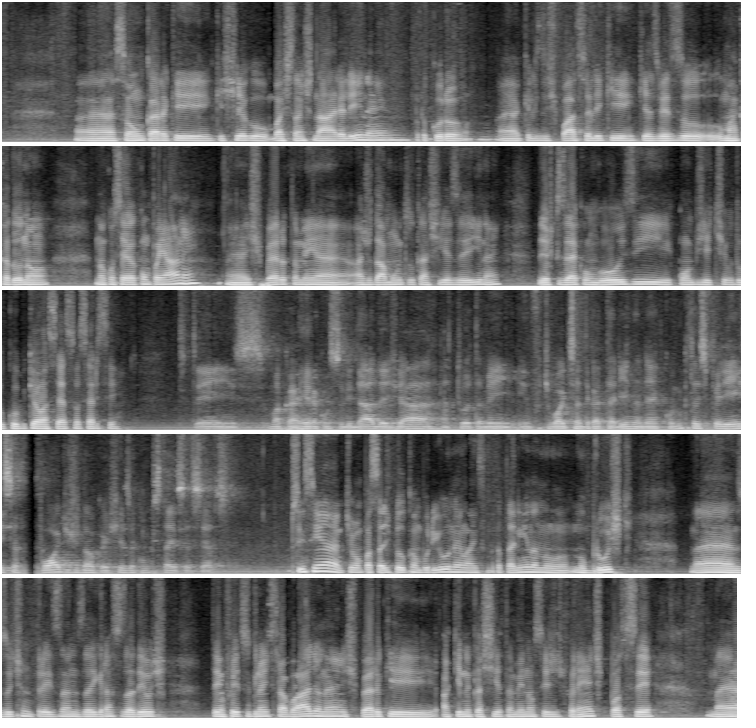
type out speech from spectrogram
Uh, sou um cara que, que chego bastante na área ali, né? Procuro uh, aqueles espaços ali que, que às vezes o, o marcador não, não consegue acompanhar, né? É, espero também é, ajudar muito o Caxias aí, né? Deus quiser com gols e com o objetivo do clube que é o acesso à Série C. Tu tens uma carreira consolidada já, atua também no futebol de Santa Catarina, né? Como que tua experiência pode ajudar o Caxias a conquistar esse acesso? Sim, sim, é. tive uma passagem pelo Camboriú, né? Lá em Santa Catarina, no, no Brusque. Né? Nos últimos três anos aí, graças a Deus, tenho feito um grande trabalho, né? Espero que aqui no Caxias também não seja diferente, que possa ser né,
